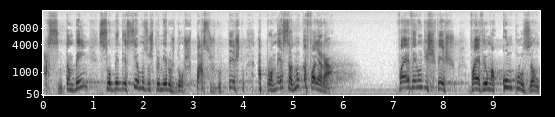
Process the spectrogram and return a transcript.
Assim também, se obedecermos os primeiros dois passos do texto, a promessa nunca falhará. Vai haver um desfecho, vai haver uma conclusão,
